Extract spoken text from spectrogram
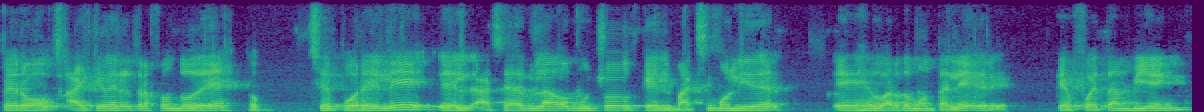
Pero hay que ver el trasfondo de esto. Se por él el, se ha hablado mucho que el máximo líder es Eduardo Montalegre, que fue también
